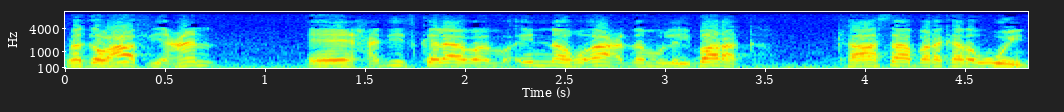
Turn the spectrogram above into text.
marka waxaa fiican xadiid kale inahu acdamu lilbaraka kaasaa barakada u weyn.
